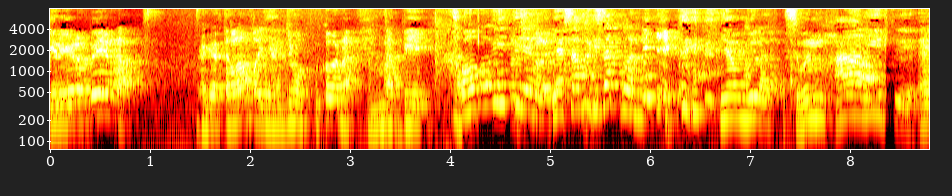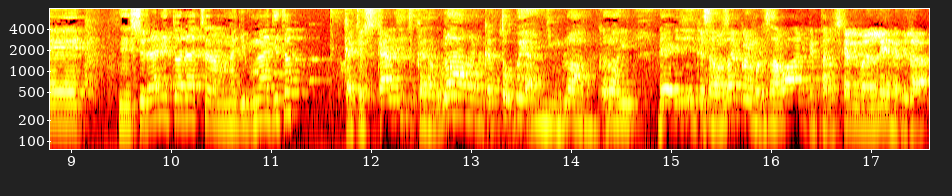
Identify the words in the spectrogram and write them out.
gara-gara berak. Agak terlambat ya hari Jumat pukona. Tapi Oh itu ya, yang sama kisah kon. yang bilang seben ah ini itu eh yang sudah itu ada acara mengaji mengaji tuh. Kacau sekali situ karena ulangan ketuk bayi anjing ulangan kalau dia izin ke sama Zakwan bersamaan kentar sekali balik nah bilang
